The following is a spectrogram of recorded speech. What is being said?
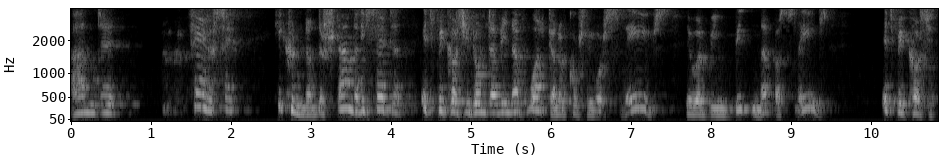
And uh, Pharaoh said, he couldn't understand. And he said, It's because you don't have enough work. And of course, they were slaves. They were being beaten up as slaves. It's because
